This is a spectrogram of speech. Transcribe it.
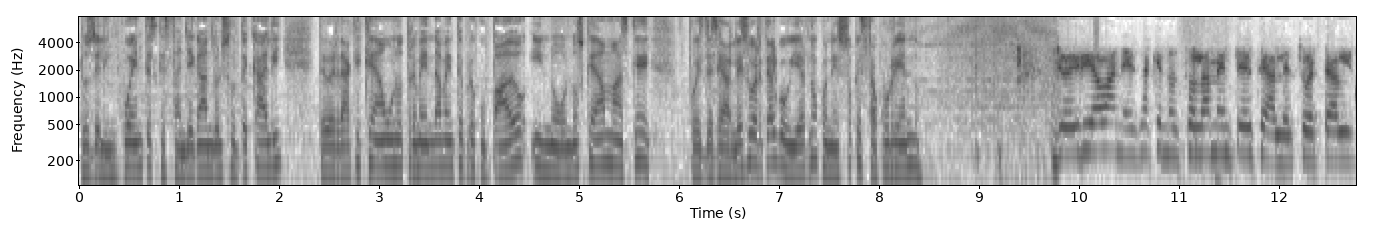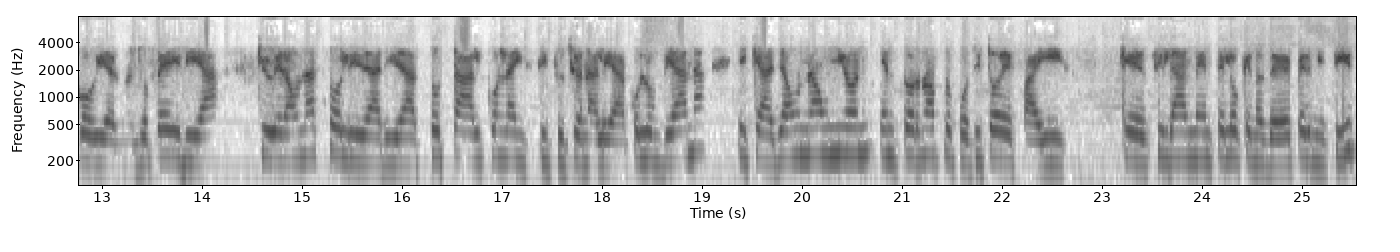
los delincuentes que están llegando al sur de Cali, de verdad que queda uno tremendamente preocupado y no nos queda más que pues desearle suerte al gobierno con esto que está ocurriendo. Yo diría, Vanessa, que no solamente desearle suerte al gobierno, yo pediría que hubiera una solidaridad total con la institucionalidad colombiana y que haya una unión en torno a propósito de país, que es finalmente lo que nos debe permitir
